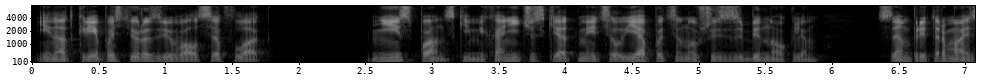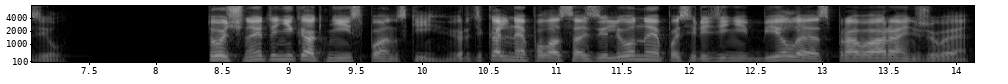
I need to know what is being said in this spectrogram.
и над крепостью развивался флаг. Не испанский, механически отметил я, потянувшись за биноклем. Сэм притормозил. Точно, это никак не испанский. Вертикальная полоса зеленая, посередине белая, а справа оранжевая.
